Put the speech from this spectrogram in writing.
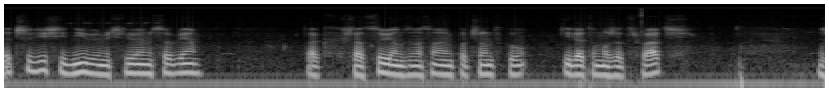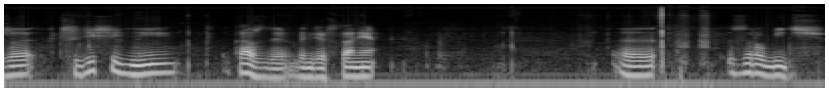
Te 30 dni wymyśliłem sobie, tak szacując na samym początku, ile to może trwać, że w 30 dni każdy będzie w stanie e, zrobić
